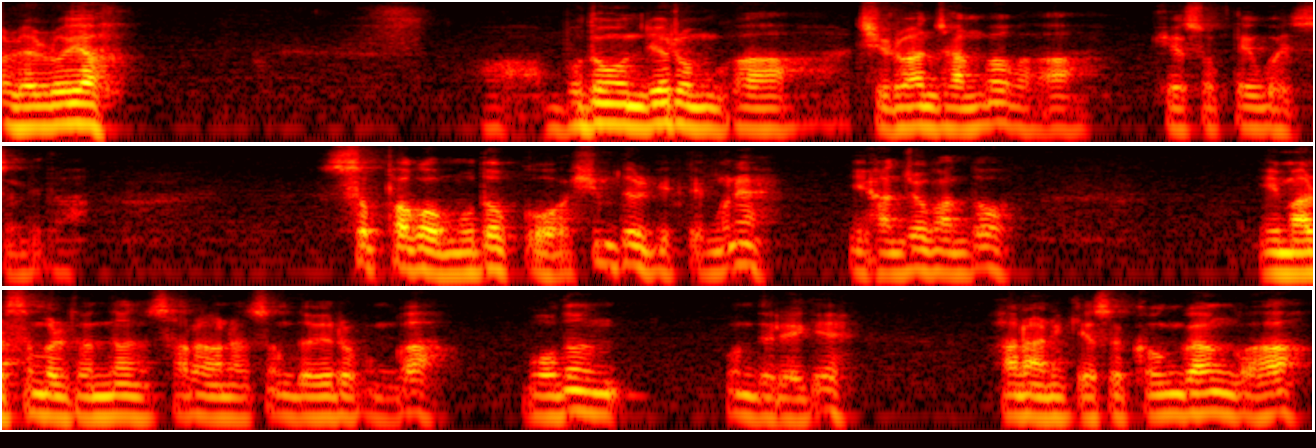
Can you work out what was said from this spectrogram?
할렐루야. 어, 무더운 여름과 지루한 장마가 계속되고 있습니다. 습하고 무덥고 힘들기 때문에 이 한 주간도 이 말씀을 듣는 사랑하는 성도 여러분과 모든 분들에게 하나님께서 건강과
